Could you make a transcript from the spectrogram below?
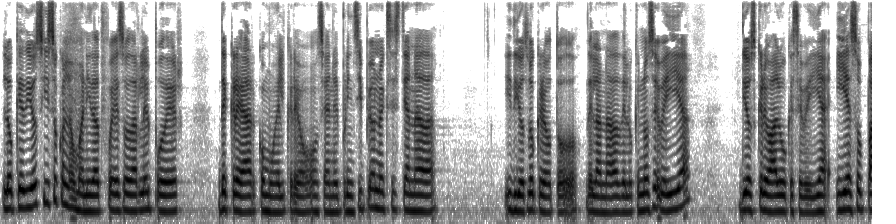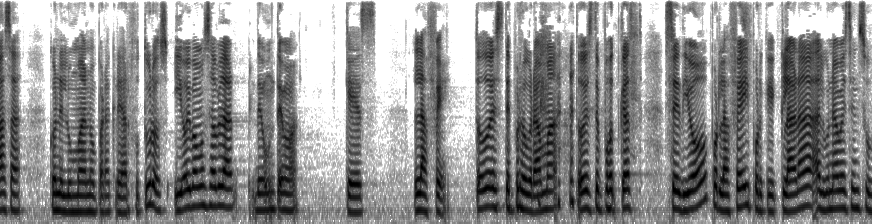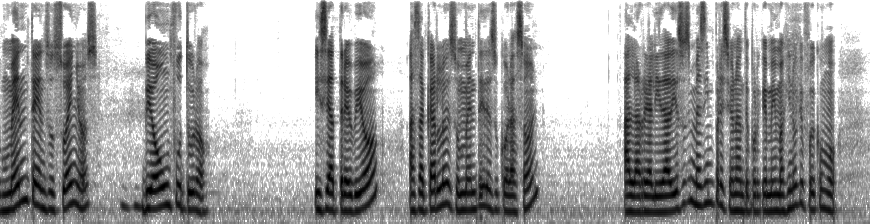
lo que Dios hizo con la humanidad fue eso, darle el poder de crear como Él creó. O sea, en el principio no existía nada y Dios lo creó todo, de la nada, de lo que no se veía, Dios creó algo que se veía y eso pasa con el humano para crear futuros. Y hoy vamos a hablar de un tema que es la fe. Todo este programa, todo este podcast se dio por la fe y porque Clara alguna vez en su mente, en sus sueños, vio un futuro y se atrevió a sacarlo de su mente y de su corazón a la realidad. Y eso me hace impresionante porque me imagino que fue como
